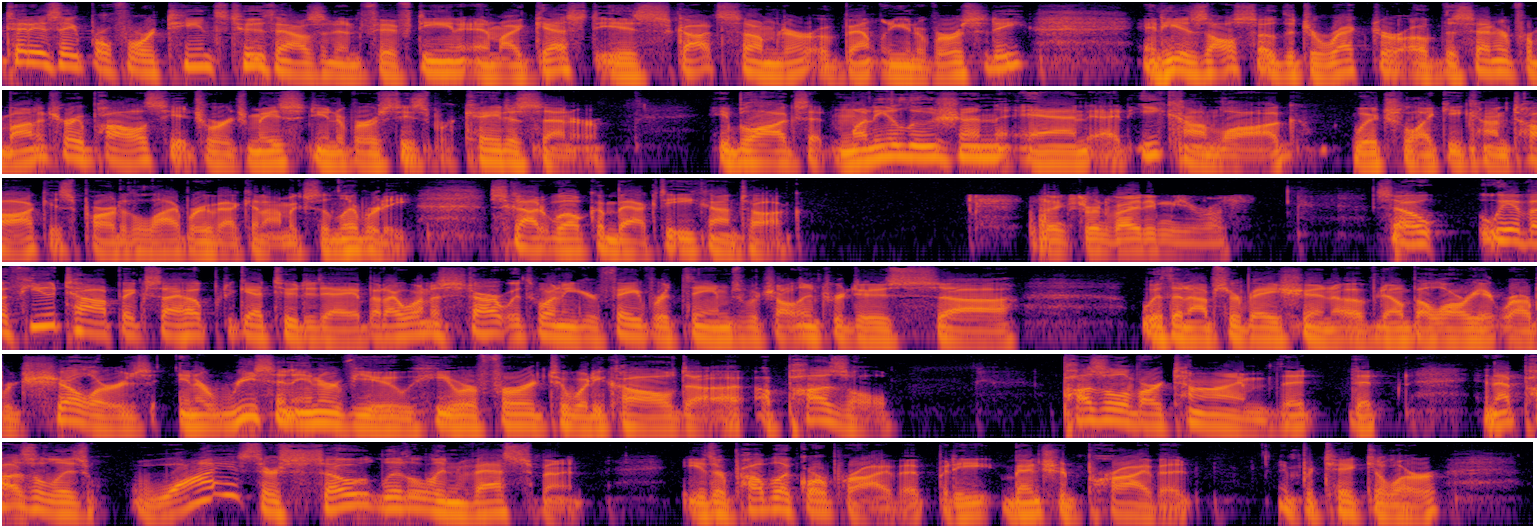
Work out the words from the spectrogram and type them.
Today is April 14th, 2015, and my guest is Scott Sumner of Bentley University, and he is also the director of the Center for Monetary Policy at George Mason University's Mercatus Center. He blogs at Money Illusion and at EconLog, which, like Econ Talk, is part of the Library of Economics and Liberty. Scott, welcome back to Econ Talk. Thanks for inviting me, Russ. So, we have a few topics I hope to get to today, but I want to start with one of your favorite themes, which I'll introduce uh, with an observation of Nobel laureate Robert Shiller's. In a recent interview, he referred to what he called a, a puzzle, puzzle of our time. That that, and that puzzle is why is there so little investment, either public or private? But he mentioned private in particular,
